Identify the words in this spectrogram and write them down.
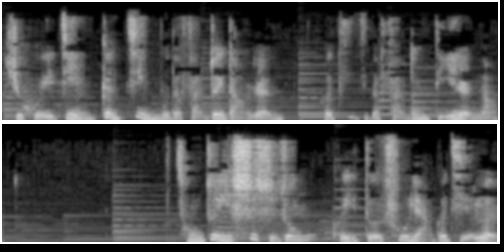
去回敬更进步的反对党人和自己的反动敌人呢？从这一事实中可以得出两个结论：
